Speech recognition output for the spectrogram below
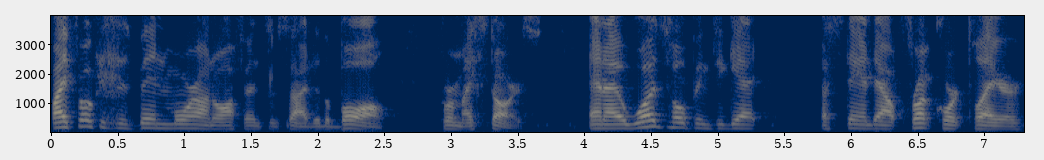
my focus has been more on offensive side of the ball for my stars. And I was hoping to get a standout front court player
